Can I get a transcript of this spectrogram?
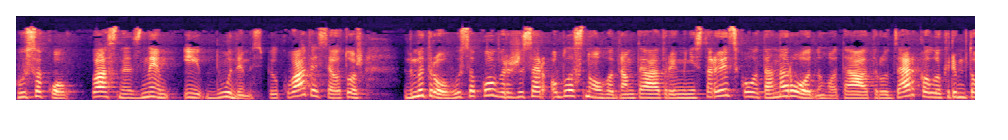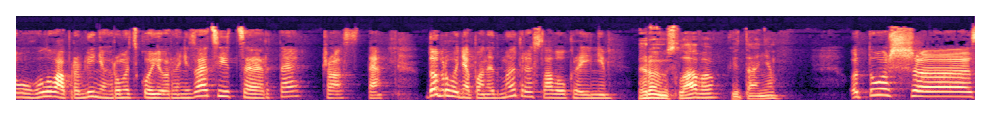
Гусаков. Власне, з ним і будемо спілкуватися. Отож, Дмитро Гусаков, режисер обласного драмтеатру імені Старицького та народного театру дзеркало. Крім того, голова правління громадської організації ЦРТ Час те. Доброго дня, пане Дмитре. Слава Україні! Героям слава, вітання. Отож, е, з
